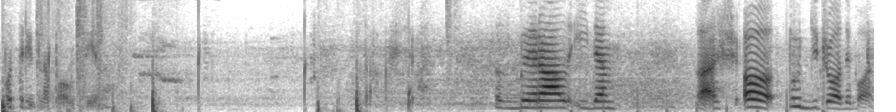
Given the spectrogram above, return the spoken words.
Потрібна паутина. Так, все. Збирали і йдемо далі. О, тут нічого немає.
